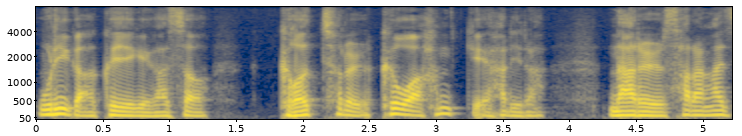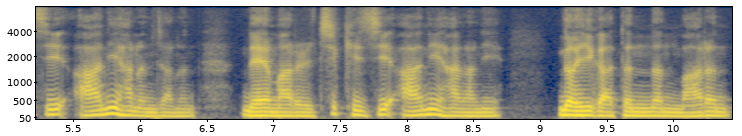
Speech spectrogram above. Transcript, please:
우리가 그에게 가서 거처를 그와 함께 하리라. 나를 사랑하지 아니하는 자는 내 말을 지키지 아니하나니 너희가 듣는 말은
